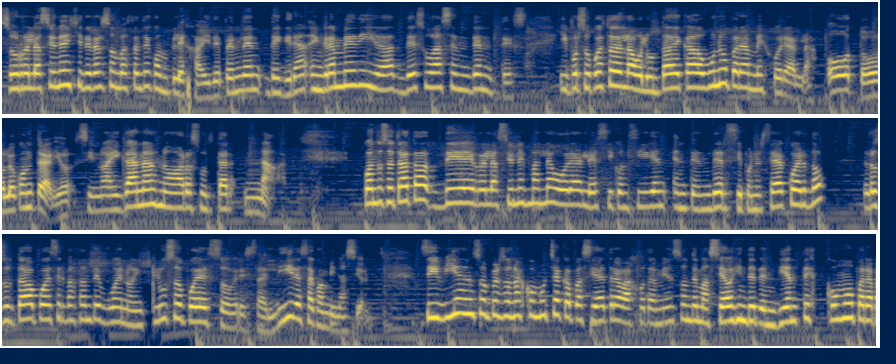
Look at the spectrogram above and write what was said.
Sus relaciones en general son bastante complejas y dependen en gran medida de sus ascendentes y por supuesto de la voluntad de cada uno para mejorarlas. O todo lo contrario, si no hay ganas no va a resultar nada. Cuando se trata de relaciones más laborales, si consiguen entenderse y ponerse de acuerdo, el resultado puede ser bastante bueno, incluso puede sobresalir esa combinación. Si bien son personas con mucha capacidad de trabajo, también son demasiado independientes como para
